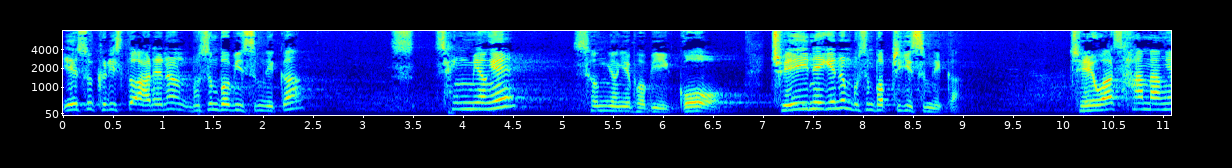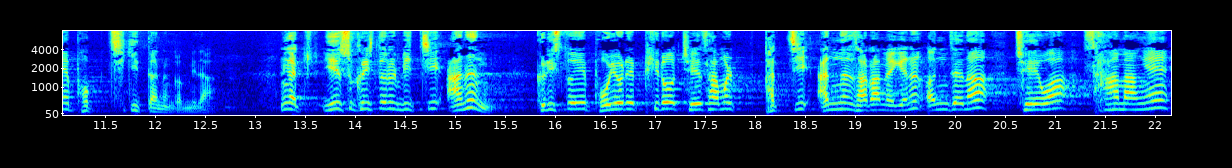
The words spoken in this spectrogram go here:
예수 그리스도 안에는 무슨 법이 있습니까? 생명의 성령의 법이 있고 죄인에게는 무슨 법칙이 있습니까? 죄와 사망의 법칙이 있다는 겁니다. 그러니까 예수 그리스도를 믿지 않은 그리스도의 보혈의 피로 죄 사함을 받지 않는 사람에게는 언제나 죄와 사망의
